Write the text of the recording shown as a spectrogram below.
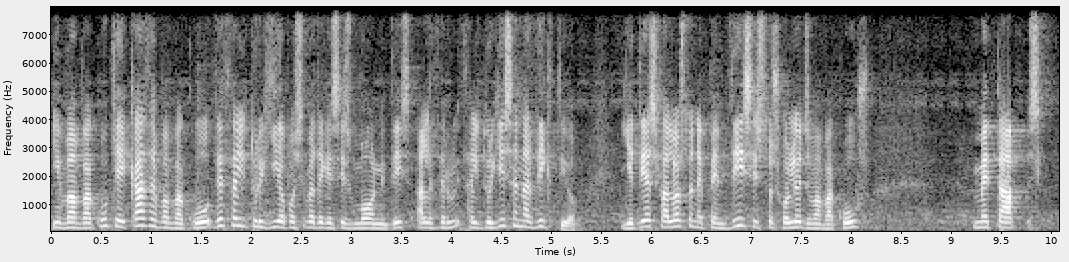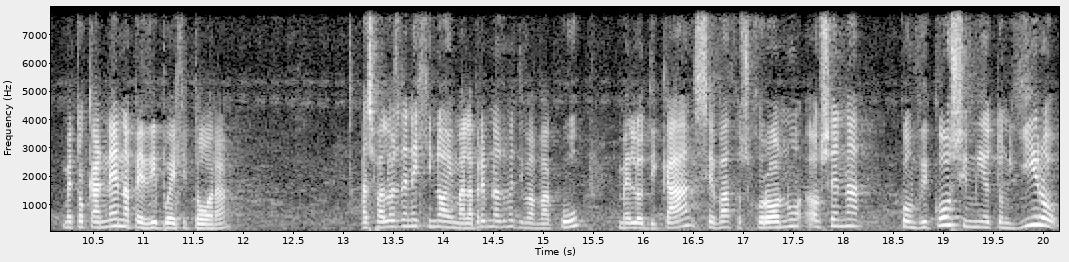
η Βαμβακού και η κάθε Βαμβακού δεν θα λειτουργεί όπως είπατε και εσείς μόνη της, αλλά θα λειτουργεί σε ένα δίκτυο. Γιατί ασφαλώς τον επενδύσει στο σχολείο της Βαμβακού με, με το κανένα παιδί που έχει τώρα, ασφαλώς δεν έχει νόημα, αλλά πρέπει να δούμε τη Βαμβακού μελλοντικά σε βάθος χρόνου ως ένα κομβικό σημείο των γύρω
